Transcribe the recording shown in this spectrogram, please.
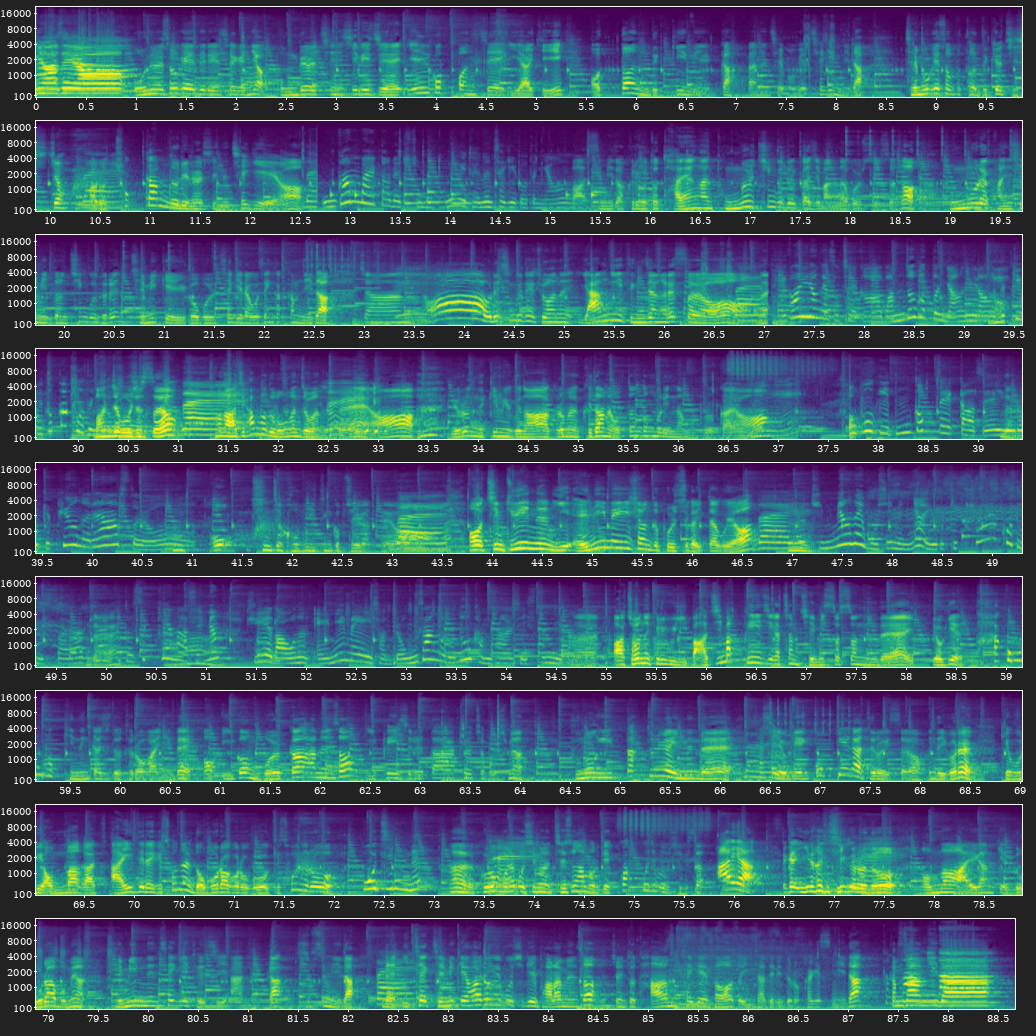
안녕하세요. 오늘 소개해드릴 책은요, 봉별친 시리즈의 일곱 번째 이야기, 어떤 느낌일까 라는 제목의 책입니다. 제목에서부터 느껴지시죠? 네. 바로 촉감 놀이를 할 수 있는 책이에요. 네, 오감 발달에도 정말 도움이 되는 책이거든요. 맞습니다. 그리고 또 다양한 동물 친구들까지 만나볼 수 있어서 동물에 관심 있던 친구들은 재밌게 읽어볼 책이라고 생각합니다. 짠! 와, 우리 친구들이 좋아하는 양이 등장을 했어요. 네, 네. 대관령에서 제가 만져봤던 양이랑 어? 느낌이 똑같 거든요. 만져보셨어요? 네. 저는 아직 한 번도 못 만져봤는데. 네. 아, 이런 느낌이구나. 그러면 그 다음에 어떤 동물이 있나 한번 볼까요? 네. 거북이 등껍질까지 네. 이렇게 표현을 해놨어요. 어, 진짜 거북이 등껍질 같아요. 네. 어, 지금 뒤에 있는 이 애니메이션도 볼 수가 있다고요? 네, 음. 이 뒷면에 보시면요. 이렇게 QR코드 있어요. 네. QR코드 스캔하시면 뒤에 나오는 애니메이션 영상으로도 감상할 수 있습니다. 네. 아, 저는 그리고 이 마지막 페이지가 참 재밌었었는데 여기에 타공북 기능까지도 들어가 있는데 어, 이건 뭘까 하면서 이 페이지를 딱 펼쳐 보시면 구멍이 딱 뚫려 있는데 네. 사실 여기엔 꽃게가 들어 있어요. 근데 이거를 이렇게 우리 엄마가 아이들에게 손을 넣어보라 그러고 이렇게 손으로 꼬집는 네, 그런 걸 네. 해보시면 제 손 한번 이렇게 꽉 꼬집어 보시겠어요? 아야! 약간 이런 식으로도 네. 엄마와 아이가 함께 놀아보면 재밌는 책이 되지 않을까 싶습니다. 네. 네, 이 책 재밌게 활용해 보시길 바라면서 저희 또 다음 책에서 또 인사드리도록 하겠습니다 감사합니다.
